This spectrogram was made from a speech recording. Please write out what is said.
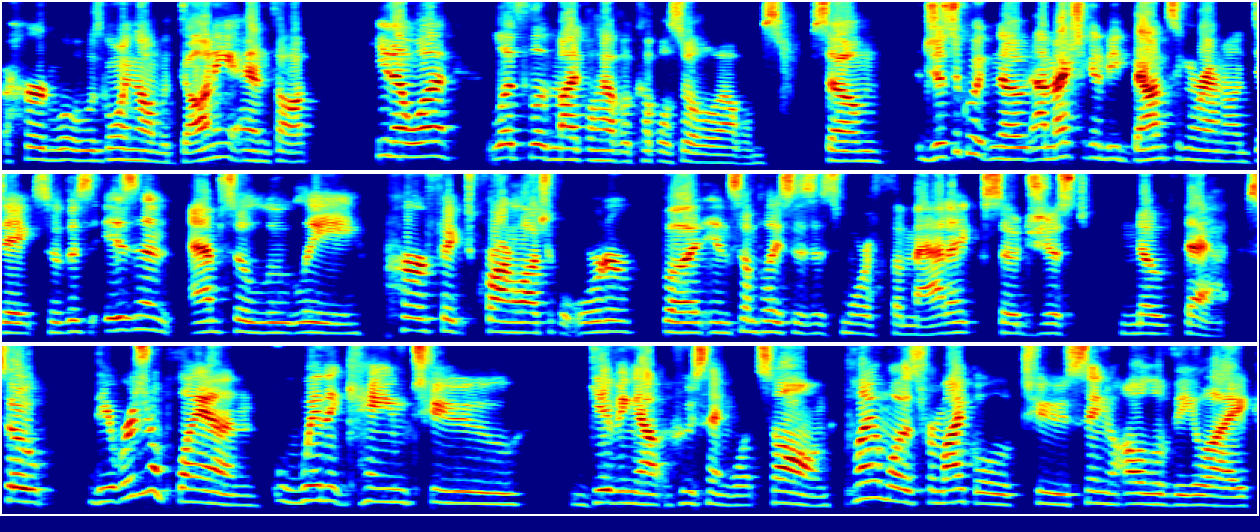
heard what was going on with Donny and thought, you know what? Let's let Michael have a couple solo albums. So, just a quick note I'm actually going to be bouncing around on dates. So, this isn't absolutely perfect chronological order, but in some places it's more thematic. So, just note that. So, the original plan when it came to giving out who sang what song, the plan was for Michael to sing all of the like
